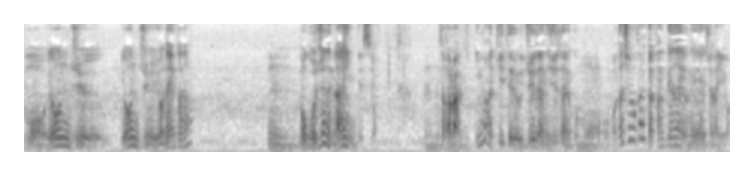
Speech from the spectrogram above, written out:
もう40、44年かな？うん、もう50年ないんですよ。うん、だから、今聞いてる10代、20代の子も、私若いから関係ないよね、じゃないよ。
